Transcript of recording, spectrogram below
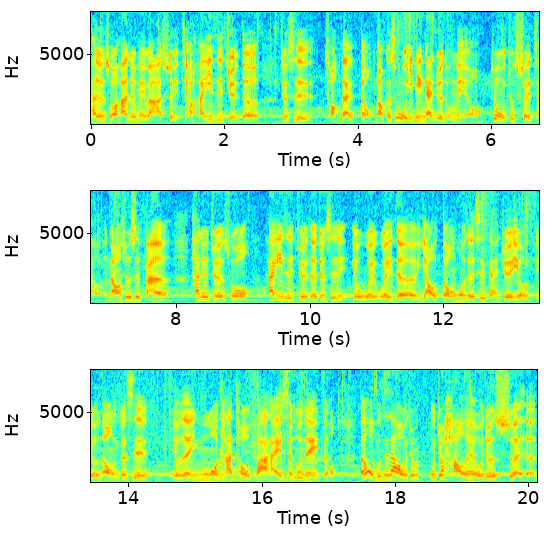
他就说他就没办法睡觉，他一直觉得。就是床在动，然后可是我一点感觉都没有，就我就睡着了，然后就是反而他就觉得说，他一直觉得就是有微微的摇动，或者是感觉有有那种就是有人摸他头发还是什么那种，可是我不知道，我就我就好了，我就睡了。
